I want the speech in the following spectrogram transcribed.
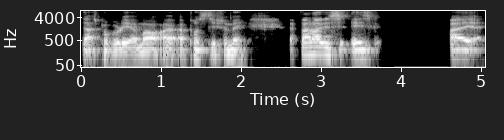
that's probably a, mar- a, a positive for me. Fallows is I.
